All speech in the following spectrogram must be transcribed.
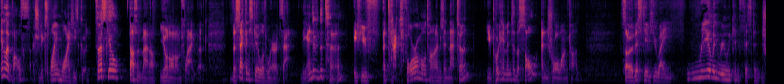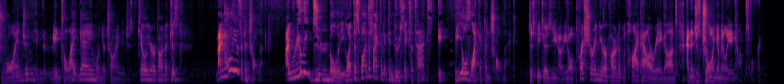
Inlet Pulse, I should explain why he's good. First skill, doesn't matter, you're not on Flagberg. The second skill is where it's at. The end of the turn, if you've attacked four or more times in that turn, you put him into the soul and draw one card. So this gives you a really, really consistent draw engine in the mid to late game when you're trying to just kill your opponent. Because Magnolia is a control deck. I really do believe, like, despite the fact that it can do six attacks, it feels like a control deck. Just because, you know, you're pressuring your opponent with high power rear guards and then just drawing a million cards for it.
